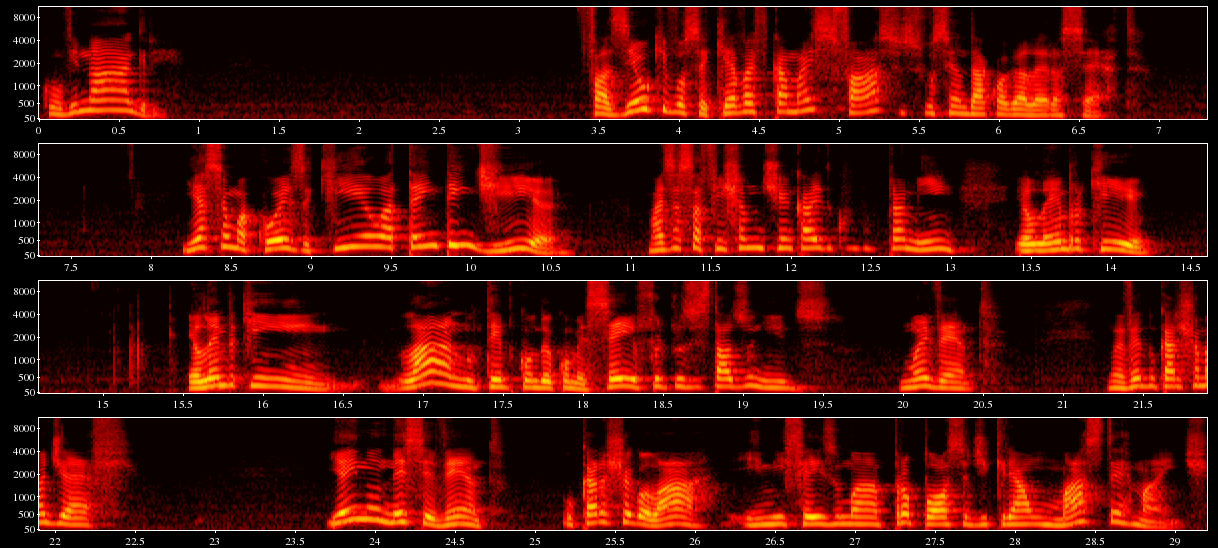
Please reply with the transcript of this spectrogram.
com vinagre. Fazer o que você quer vai ficar mais fácil se você andar com a galera certa. E essa é uma coisa que eu até entendia, mas essa ficha não tinha caído para mim. Eu lembro que eu lembro que em, lá no tempo quando eu comecei, eu fui para os Estados Unidos, num evento num evento um cara chama Jeff. E aí, no, nesse evento, o cara chegou lá e me fez uma proposta de criar um mastermind,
